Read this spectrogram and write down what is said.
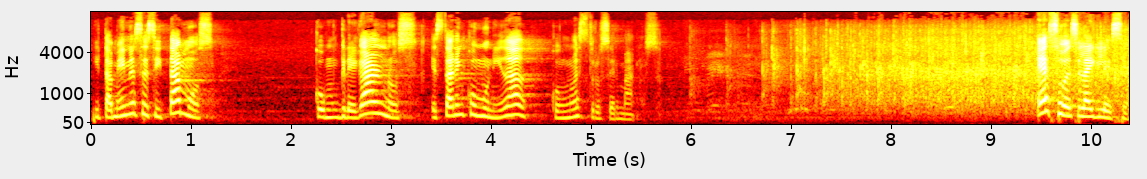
Y también necesitamos congregarnos, estar en comunidad con nuestros hermanos. Eso es la iglesia.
